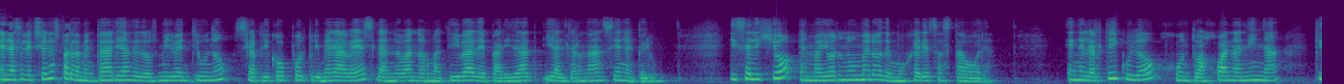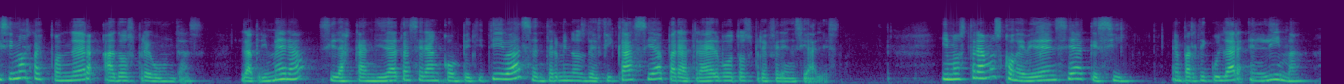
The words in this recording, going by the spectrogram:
En las elecciones parlamentarias de 2021 se aplicó por primera vez la nueva normativa de paridad y alternancia en el Perú y se eligió el mayor número de mujeres hasta ahora. En el artículo, junto a Juana Nina, quisimos responder a dos preguntas. La primera, si las candidatas eran competitivas en términos de eficacia para atraer votos preferenciales. Y mostramos con evidencia que sí, en particular en Lima,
